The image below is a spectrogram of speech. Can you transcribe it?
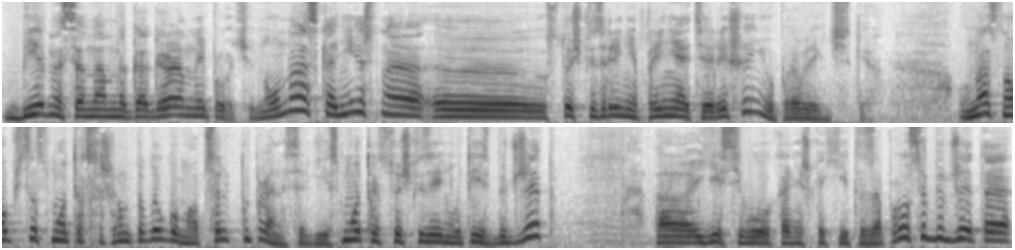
бедность, она многогранная и прочее. Но у нас, конечно, э, с точки зрения принятия решений управленческих, у нас на общество смотрят совершенно по-другому. Абсолютно правильно, Сергей. Смотрят с точки зрения, вот есть бюджет, э, есть его, конечно, какие-то запросы бюджета,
